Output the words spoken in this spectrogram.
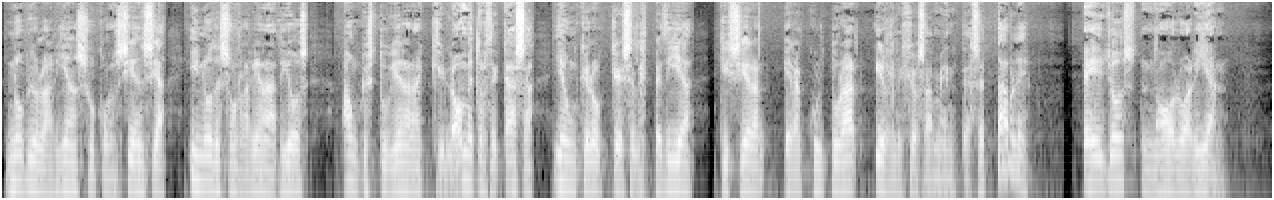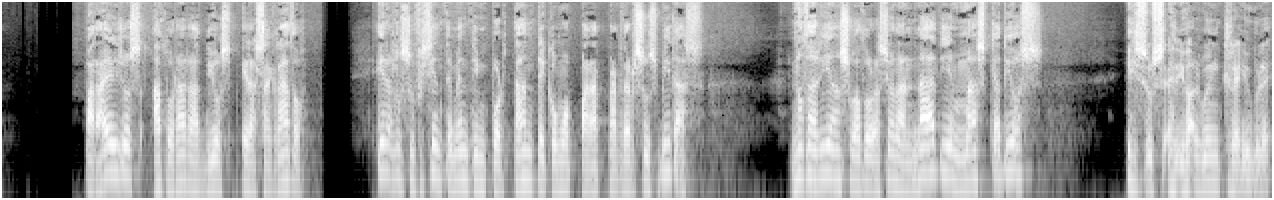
no violarían su conciencia y no deshonrarían a Dios, aunque estuvieran a kilómetros de casa y aunque lo que se les pedía quisieran era cultural y religiosamente aceptable. Ellos no lo harían. Para ellos adorar a Dios era sagrado. Era lo suficientemente importante como para perder sus vidas. No darían su adoración a nadie más que a Dios. Y sucedió algo increíble.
